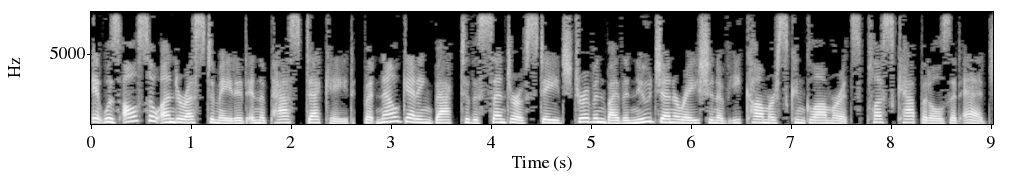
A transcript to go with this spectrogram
It was also underestimated in the past decade, but now getting back to the center of stage driven by the new generation of e-commerce conglomerates plus capitals at edge.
